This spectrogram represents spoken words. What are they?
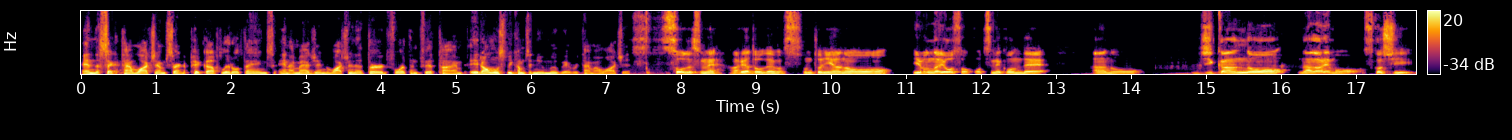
and the second time watching I'm starting to pick up little things and I imagine watching the third, fourth and fifth time it almost becomes a new movie every time I watch it. そうですね。ありがとうございます。本当にあの、いろんな要素をこう詰め込んで、あの、時間の 流れも少し、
